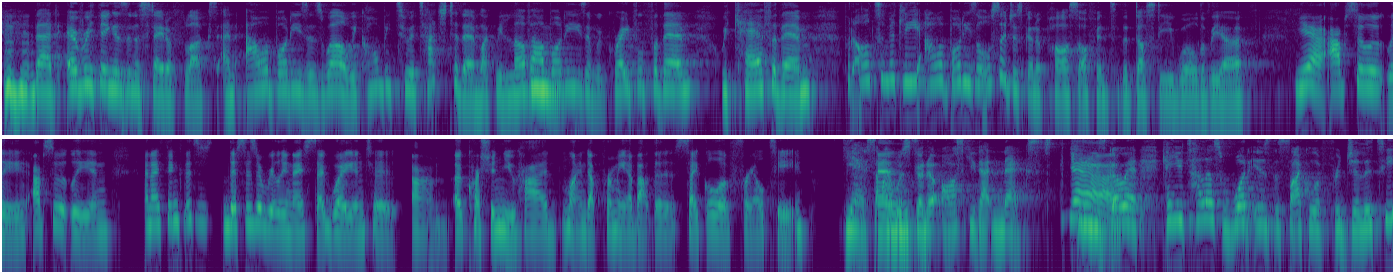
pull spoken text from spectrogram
mm-hmm. that everything is in a state of flux and our bodies as well. We can't be too attached to them. Like we love mm. our bodies and we're grateful for them, we care for them. But ultimately, our body's also just going to pass off into the dusty world of the earth. Yeah, absolutely. Absolutely. And and I think this is this is a really nice segue into um, a question you had lined up for me about the cycle of frailty. Yes, and I was going to ask you that next. Yeah. Please go ahead. Can you tell us what is the cycle of fragility?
